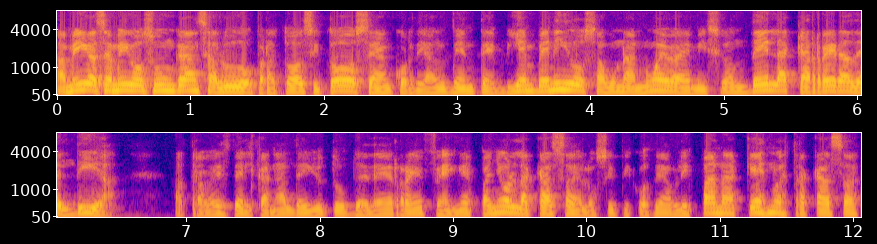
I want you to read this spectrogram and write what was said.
Amigas y amigos, un gran saludo para todos y todos. Sean cordialmente bienvenidos a una nueva emisión de la carrera del día a través del canal de YouTube de DRF en español, la casa de los hípicos de habla hispana, que es nuestra casa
